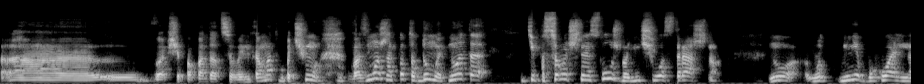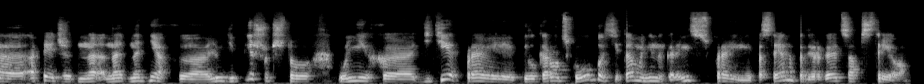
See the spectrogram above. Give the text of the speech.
вообще попадаться в военкомат. Почему? Возможно, кто-то думает, ну это типа срочная служба, ничего страшного. Ну, вот мне буквально, опять же, на, на, на днях э, люди пишут, что у них э, детей отправили в Белгородскую область, и там они на границе с Украиной постоянно подвергаются обстрелам.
